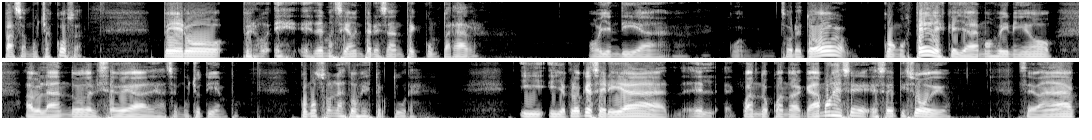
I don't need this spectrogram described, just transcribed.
pasa muchas cosas. Pero, pero es, es demasiado interesante comparar hoy en día, sobre todo con ustedes, que ya hemos venido hablando del CBA desde hace mucho tiempo, cómo son las dos estructuras. Y, yo creo que sería, cuando, cuando hagamos ese, ese episodio, se van a,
